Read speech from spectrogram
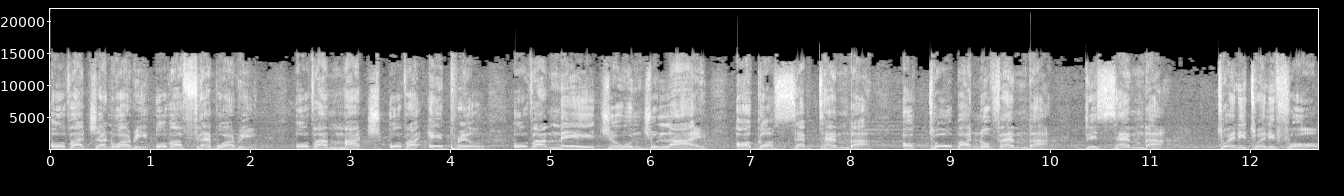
Over January over February over March over April over May June July August September October, November, December 2024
